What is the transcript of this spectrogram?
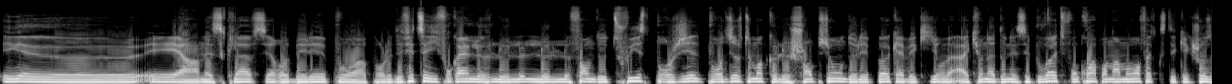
Et euh, et un esclave s'est rebellé pour pour le défier tu sais ils font quand même le le, forme de twist pour pour dire justement que le champion de l'époque avec qui on a, à qui on a donné ses pouvoirs ils te font croire pendant un moment en fait que c'était quelque chose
